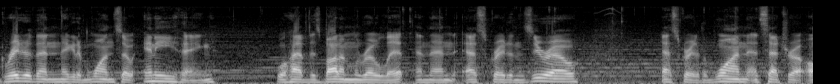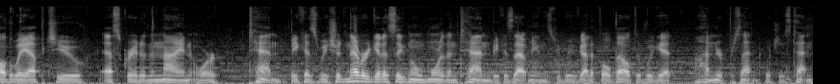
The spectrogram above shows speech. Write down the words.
greater than negative 1, so anything will have this bottom row lit, and then S greater than 0, S greater than 1, etc., all the way up to S greater than 9 or 10 because we should never get a signal more than 10 because that means we've got a full belt if we get 100% which is 10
